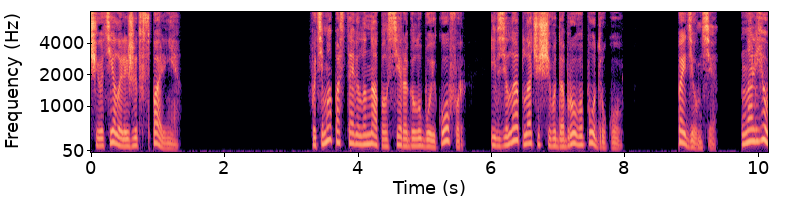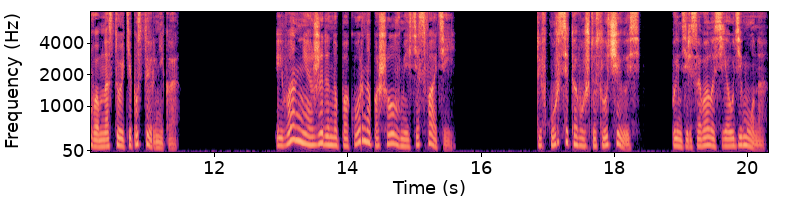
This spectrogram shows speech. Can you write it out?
чье тело лежит в спальне». Фатима поставила на пол серо-голубой кофр и взяла плачущего Доброва под руку. Пойдемте, налью вам настойки пустырника». Иван неожиданно покорно пошел вместе с Фатей. «Ты в курсе того, что случилось?» поинтересовалась я у Димона.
